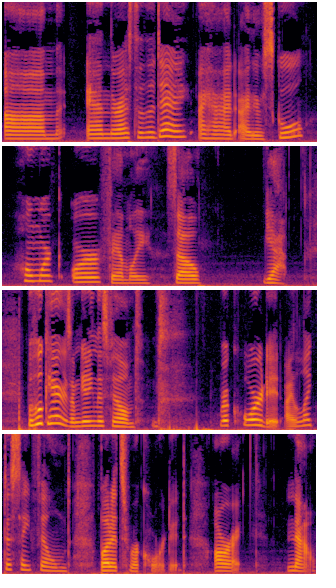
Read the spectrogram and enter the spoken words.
Um, and the rest of the day, I had either school, homework, or family. So, yeah. But who cares? I'm getting this filmed. recorded. I like to say filmed, but it's recorded. All right. Now,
